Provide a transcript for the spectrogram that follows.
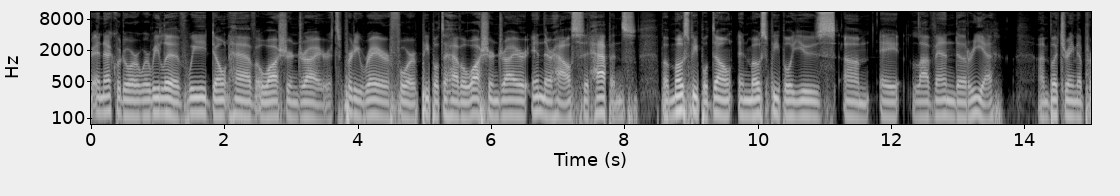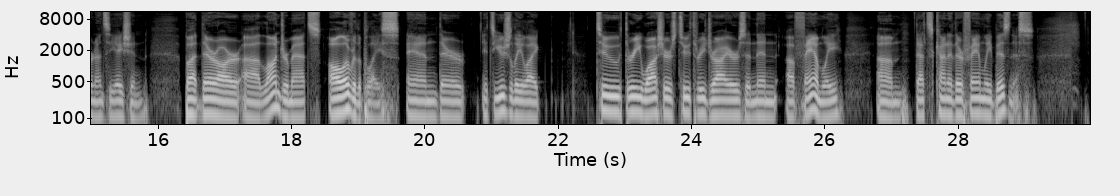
in Ecuador, where we live, we don't have a washer and dryer. It's pretty rare for people to have a washer and dryer in their house. It happens, but most people don't, and most people use um, a lavanderia. I'm butchering the pronunciation, but there are uh, laundromats all over the place, and they're it's usually like two, three washers, two, three dryers, and then a family. Um, that's kind of their family business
